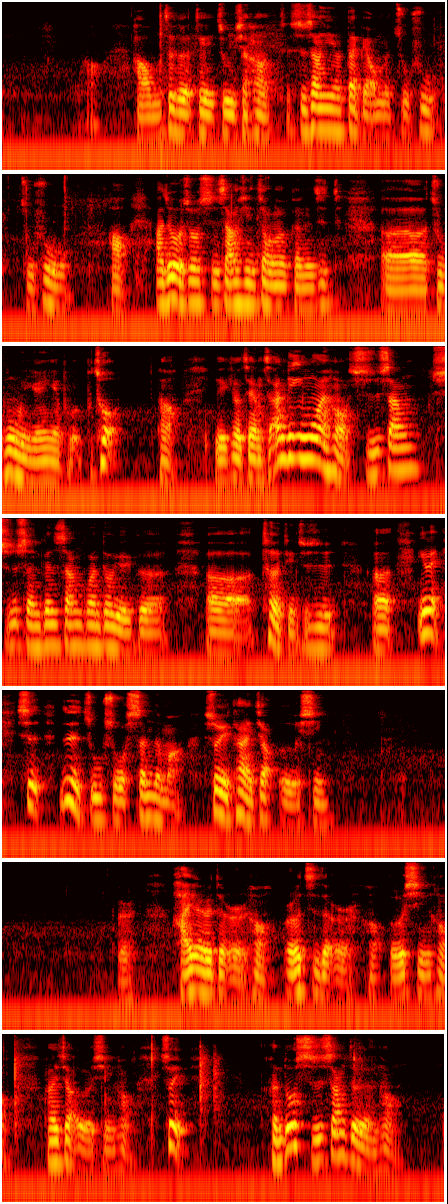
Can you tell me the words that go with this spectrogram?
好，好，我们这个可以注意一下哈，食伤星又代表我们祖父祖父母，好啊，如果说食伤星重了，可能是呃祖父母缘也不不错，好，也可以这样子啊。另外哈，食伤食神跟伤官都有一个呃特点，就是呃因为是日主所生的嘛，所以它也叫恶心，儿。孩儿的儿哈，儿子的儿哈，儿心哈，他就叫儿心哈。所以很多食伤的人哈，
